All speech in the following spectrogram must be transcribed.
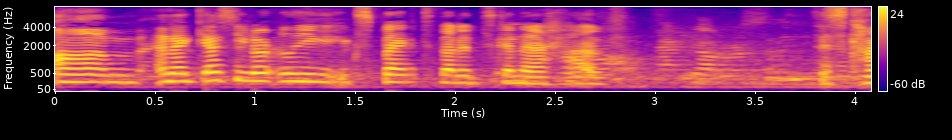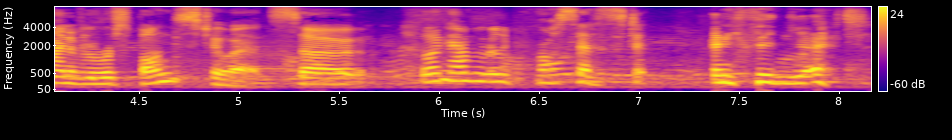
Um, and I guess you don't really expect that it's going to have this kind of a response to it. So I feel like I haven't really processed anything yet.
